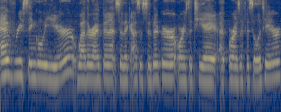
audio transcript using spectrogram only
every single year, whether I've been at Sidak as a Sidaker or as a TA or as a facilitator,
